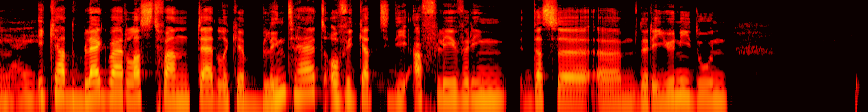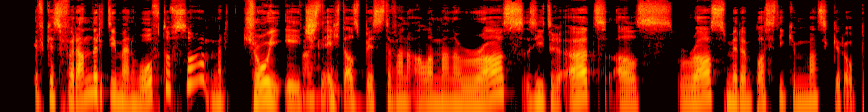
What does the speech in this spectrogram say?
Ehm, ai. Ik had blijkbaar last van tijdelijke blindheid. Of ik had die aflevering dat ze ehm, de reunie doen. Even veranderd in mijn hoofd of zo. Maar Joey aged echt als beste van alle mannen. Ross ziet eruit als Ross met een plastieke masker op.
